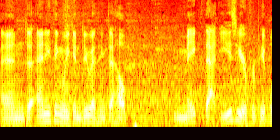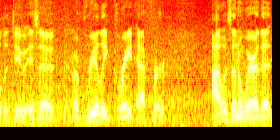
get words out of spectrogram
And anything we can do, I think, to help make that easier for people to do is a, a really great effort. I was unaware that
